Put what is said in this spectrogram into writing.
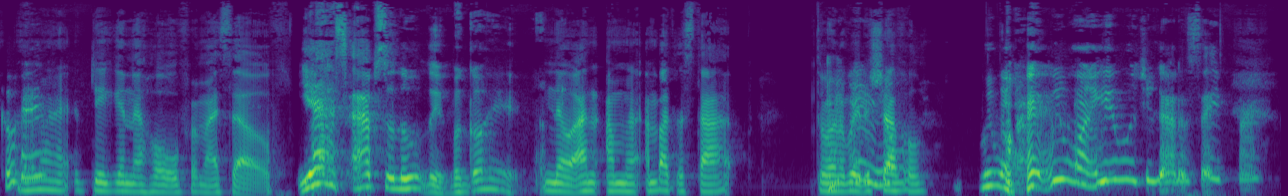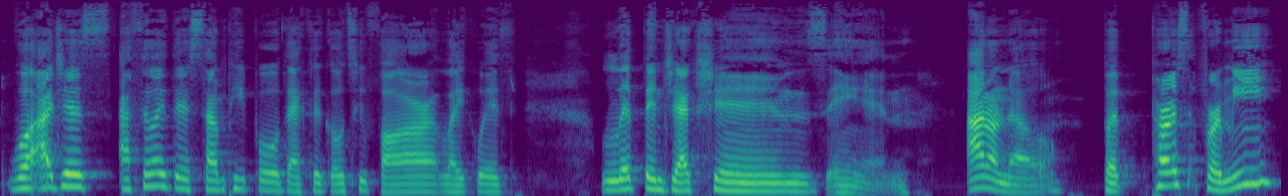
Go I'm ahead. not digging a hole for myself. Yes, absolutely. But go ahead. No, I, I'm I'm about to stop throwing away the shovel. We want we want to hear what you gotta say first. Well, I just I feel like there's some people that could go too far, like with lip injections and I don't know. But person for me,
